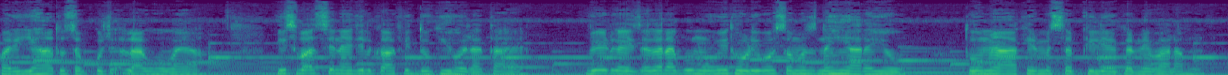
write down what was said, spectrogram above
पर यहाँ तो सब कुछ अलग हो गया। इस बात से नाइजल काफ़ी दुखी हो जाता है। वेट गाइस अगर आपको मूवी थोड़ी बहुत समझ नहीं आ रही हो तो मैं आखिर में सब क्लियर करने वाला हूँ।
